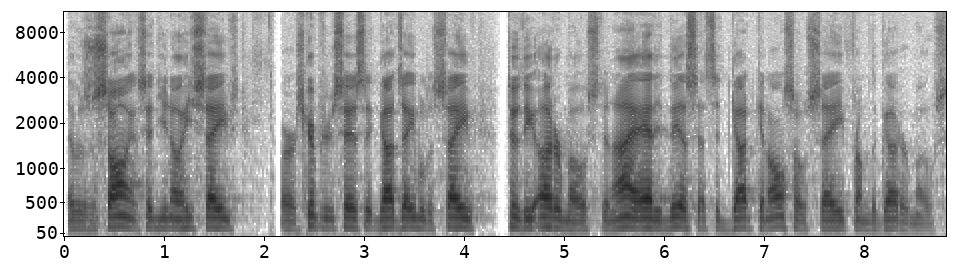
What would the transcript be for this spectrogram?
there was a song that said, you know, He saves, or Scripture says that God's able to save to the uttermost. And I added this I said, God can also save from the guttermost.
